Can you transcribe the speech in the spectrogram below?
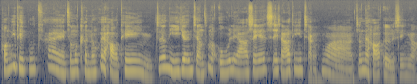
黄义婷不在，怎么可能会好听？只有你一个人讲这么无聊，谁谁想要听你讲话？真的好恶心啊！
